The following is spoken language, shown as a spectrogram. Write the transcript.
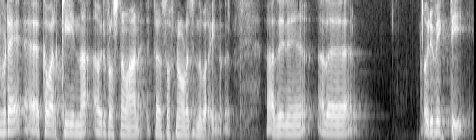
ഇവിടെ ഒക്കെ വർക്ക് ചെയ്യുന്ന ഒരു പ്രശ്നമാണ് കേഴ്സ് ഓഫ് നോളജ് എന്ന് പറയുന്നത്. അതിന് അത് ഒരു വ്യക്തി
